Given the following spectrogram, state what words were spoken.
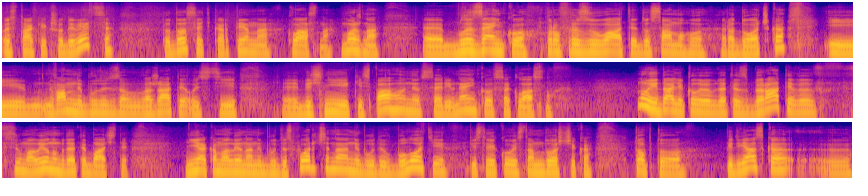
ось так, якщо дивитися, то досить картина класна. Можна е, близенько профрезувати до самого радочка, і вам не будуть заважати ось ці бічні якісь пагони, все рівненько, все класно. Ну і далі, коли ви будете збирати, ви всю малину будете бачити. Ніяка малина не буде спорчена, не буде в болоті після якогось там дощика. Тобто підв'язка е,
